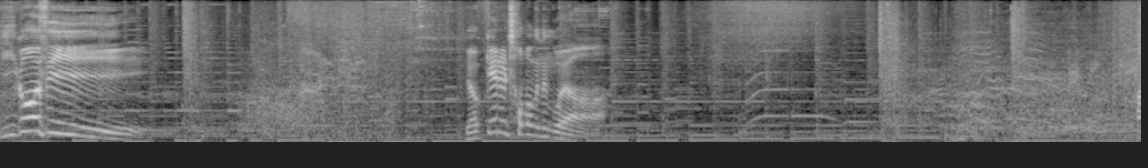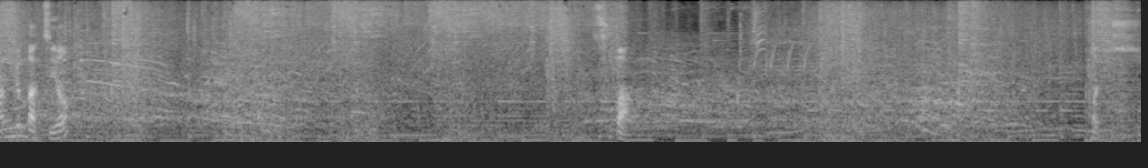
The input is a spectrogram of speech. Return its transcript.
이것이 몇 개를 처먹는 거야 황금 박쥐요? 수박 펀치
